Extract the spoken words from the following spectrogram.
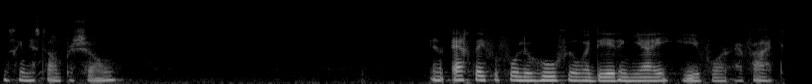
Misschien is het wel een persoon. En echt even voelen hoeveel waardering jij hiervoor ervaart.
